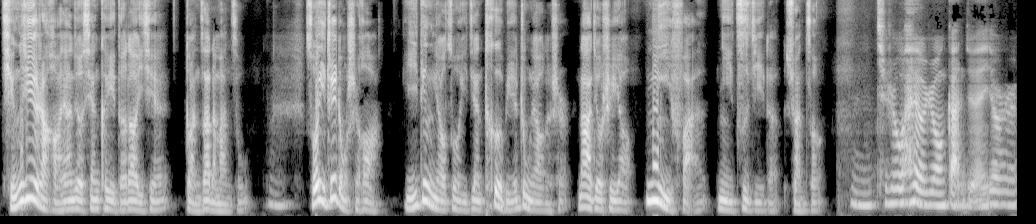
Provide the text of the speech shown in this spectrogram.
情绪上好像就先可以得到一些短暂的满足。嗯所以这种时候啊，一定要做一件特别重要的事儿，那就是要逆反你自己的选择。嗯，其实我也有这种感觉，就是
